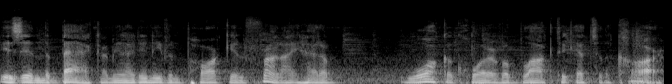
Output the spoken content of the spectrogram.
is in the back. I mean, I didn't even park in front. I had to walk a quarter of a block to get to the car.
